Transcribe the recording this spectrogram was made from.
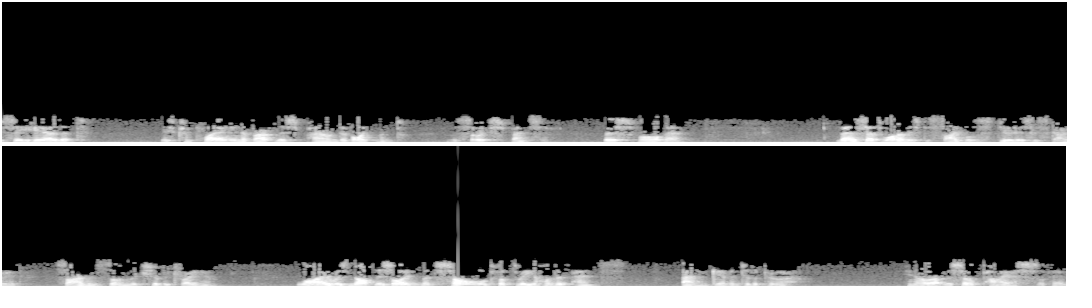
See here that he's complaining about this pound of ointment was so expensive. Verse 4 there. Then said one of his disciples, Judas Iscariot, Simon's son, which should betray him, Why was not this ointment sold for three hundred pence and given to the poor? You know, that was so pious of him,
